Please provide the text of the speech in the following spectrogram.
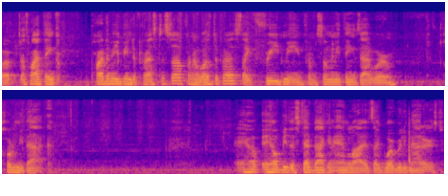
But that's why I think part of me being depressed and stuff when I was depressed, like freed me from so many things that were holding me back. It helped it helped me to step back and analyze like what really matters.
